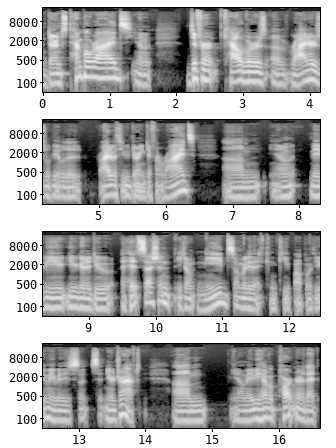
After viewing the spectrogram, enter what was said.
endurance tempo rides. You know, different calibers of riders will be able to ride with you during different rides. Um, you know, maybe you're going to do a HIIT session. You don't need somebody that can keep up with you. Maybe they just sit, in your draft. Um, you know, maybe you have a partner that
